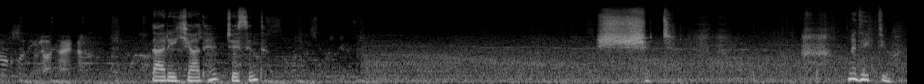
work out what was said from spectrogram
वो खुद ही लौट आएगा। तारीख याद है जयसिंथ शिट मैं देखती हूँ।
